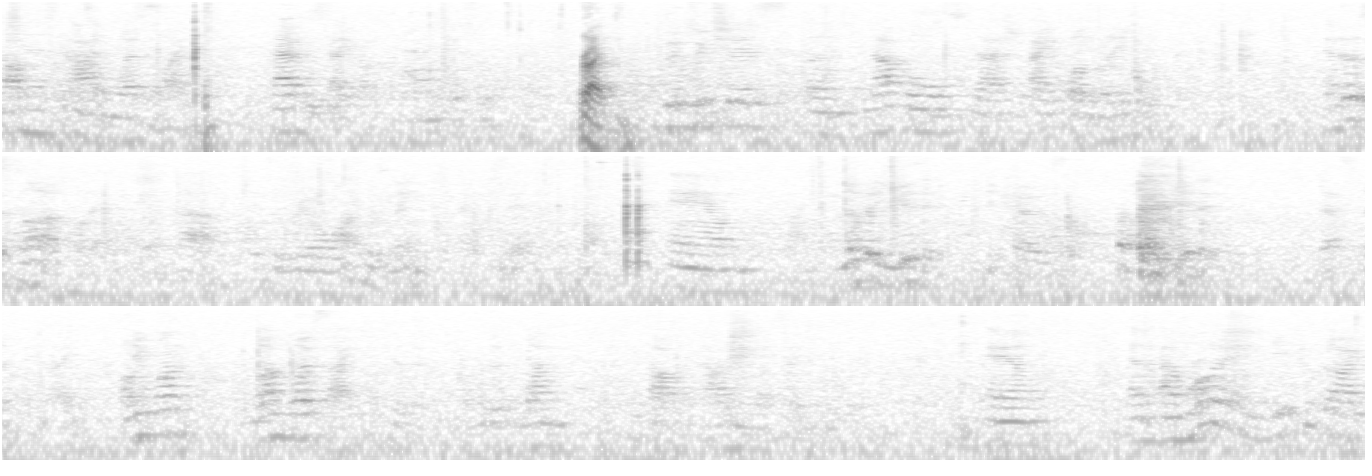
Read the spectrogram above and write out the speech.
top Apple website, have this icon Right. whi- which is an Apple slash iPod related. And there's a ton for that. Uh, it's a real one with link, like you said. And nobody uses it because nobody uses it. That's the thing, right? Only one one website uses it. There's one top thousand website uses it. And and nobody uses it because nobody use it. That's the thing, right? Only one one website use it. And and I'm wondering if you guys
